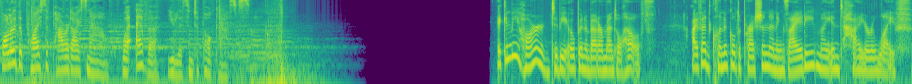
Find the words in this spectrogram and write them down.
Follow The Price of Paradise now, wherever you listen to podcasts. It can be hard to be open about our mental health. I've had clinical depression and anxiety my entire life.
